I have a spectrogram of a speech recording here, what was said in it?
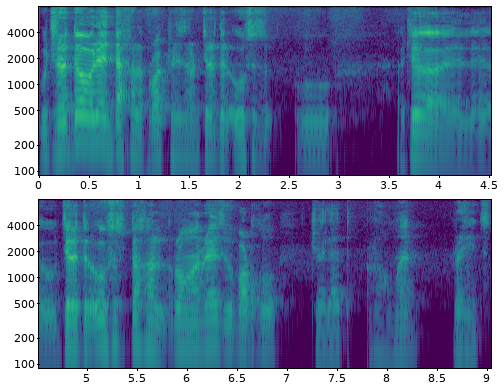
وجلدوه لين دخل بروك ليسنر جلد الاوسوس و الاوسوس ودخل رومان رينز وبرضه جلد رومان رينز.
